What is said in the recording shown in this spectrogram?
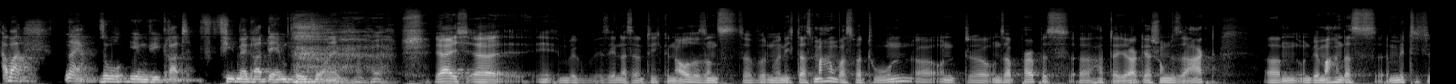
Aber naja, so irgendwie gerade, fiel mir gerade der Impuls so ein. ja, ich, äh, wir sehen das ja natürlich genauso, sonst würden wir nicht das machen, was wir tun. Äh, und äh, unser Purpose äh, hat der Jörg ja schon gesagt. Ähm, und wir machen das mit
